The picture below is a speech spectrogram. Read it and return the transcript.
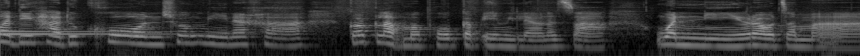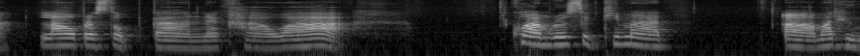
วัสดีค่ะทุกคนช่วงนี้นะคะ ก็กลับมาพบกับเอมอีกแล้วนะจ๊ะ วันนี้เราจะมาเล่าประสบการณ์นะคะว่า ความรู้สึกที่มาเอ่อมาถึง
